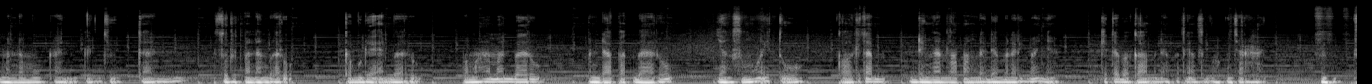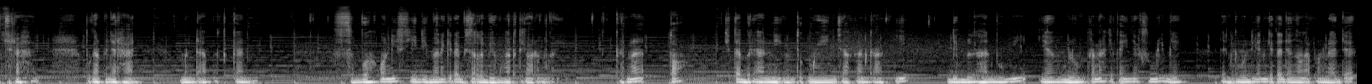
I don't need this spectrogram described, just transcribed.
menemukan kejutan sudut pandang baru, kebudayaan baru, pemahaman baru, pendapat baru, yang semua itu kalau kita dengan lapang dada menerimanya, kita bakal mendapatkan sebuah pencerahan, pencerahan, bukan penyerahan, mendapatkan sebuah kondisi di mana kita bisa lebih mengerti orang lain. Karena toh kita berani untuk menginjakan kaki di belahan bumi yang belum pernah kita injak sebelumnya. Dan kemudian kita dengan lapang dada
